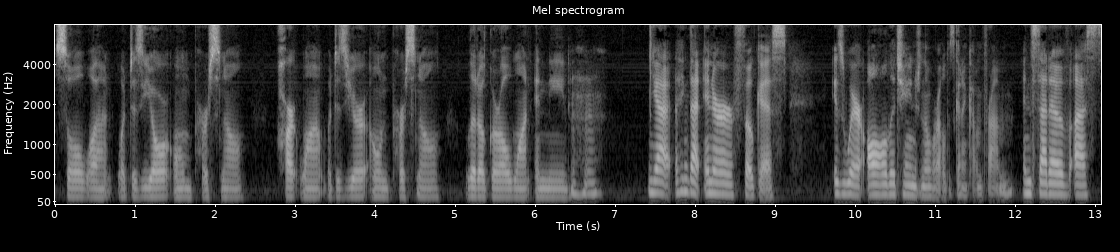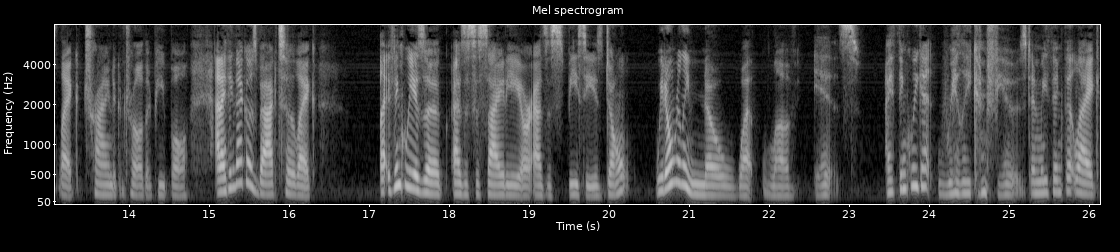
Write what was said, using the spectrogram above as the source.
soul want? What does your own personal heart want? What does your own personal little girl want and need? hmm Yeah, I think that inner focus is where all the change in the world is going to come from instead of us like trying to control other people. And I think that goes back to like I think we as a as a society or as a species don't we don't really know what love is. I think we get really confused and we think that like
